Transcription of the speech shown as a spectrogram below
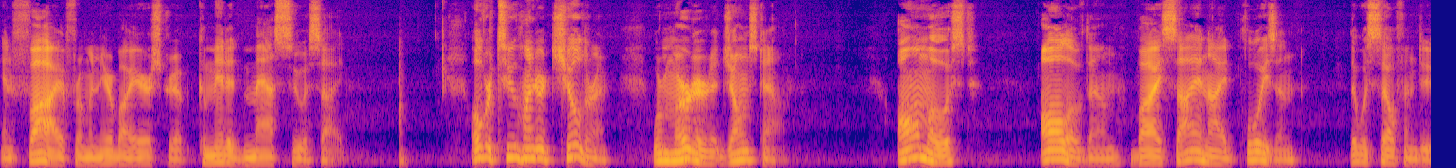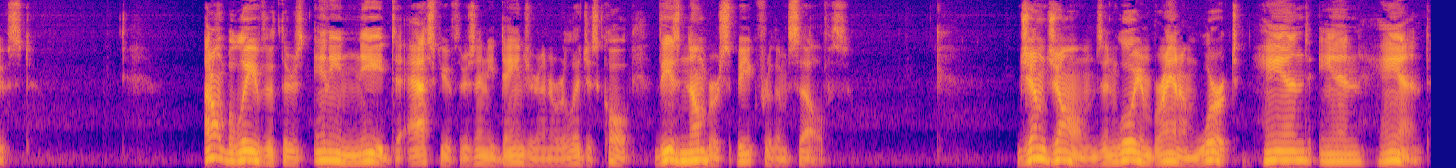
and five from a nearby airstrip committed mass suicide. Over 200 children were murdered at Jonestown. Almost all of them by cyanide poison that was self induced. I don't believe that there's any need to ask you if there's any danger in a religious cult. These numbers speak for themselves. Jim Jones and William Branham worked hand in hand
